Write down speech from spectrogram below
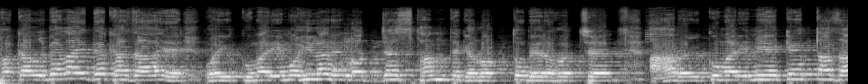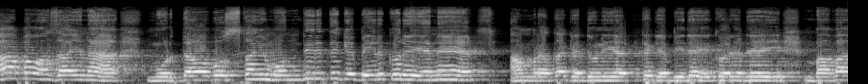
সকাল বেলায় দেখা যায়, ওই কুমারী মহিলার লজ্জাস্থান থেকে রক্ত বের হচ্ছে। আর ওই কুমারী মেয়েকে তাজা পাওয়া যায় না। মুর্দা অবস্থায় মন্দির থেকে বের করে এনে আমরা তাকে দুনিয়ার থেকে বিদায় করে দেই। বাবা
